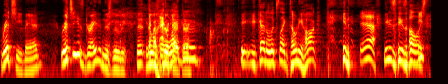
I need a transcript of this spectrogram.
Richie, man. Richie is great in this movie. The, the, the white character. dude, he, he kind of looks like Tony Hawk. Yeah. he's he's always He's-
